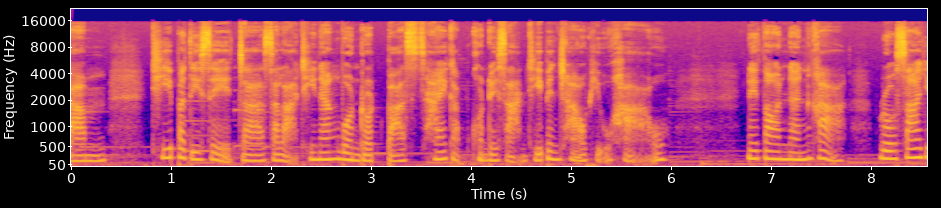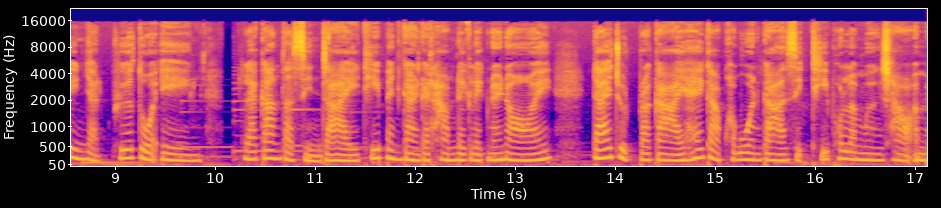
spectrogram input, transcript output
ดำที่ปฏิเสธจะสละที่นั่งบนรถบัสให้กับคนโดยสารที่เป็นชาวผิวขาว ในตอนนั้นค่ะ โรซายืนหยัดเพื่อตัวเอง และการตัดสินใจที่เป็นการกระทำเล็กๆ น้อยๆ ได้จุดประกายให้กับขบวนการสิทธิพลเมืองชาวอเม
